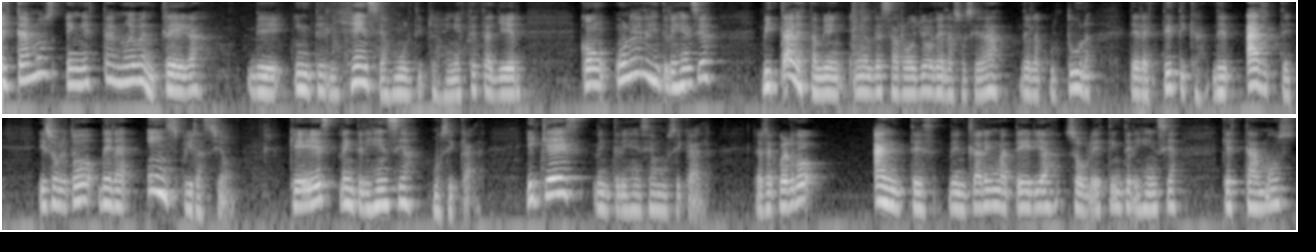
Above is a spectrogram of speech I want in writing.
estamos en esta nueva entrega de inteligencias múltiples en este taller con una de las inteligencias vitales también en el desarrollo de la sociedad, de la cultura, de la estética, del arte y sobre todo de la inspiración, que es la inteligencia musical. ¿Y qué es la inteligencia musical? Les recuerdo antes de entrar en materia sobre esta inteligencia que estamos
